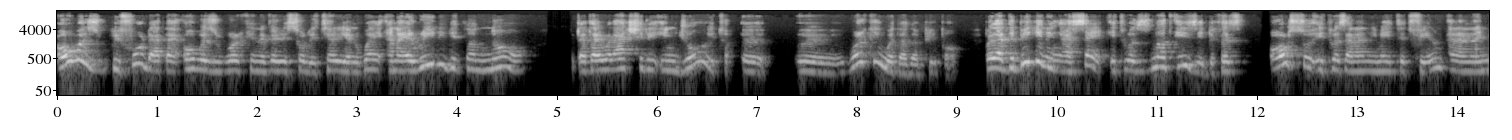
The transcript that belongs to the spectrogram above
always, before that, I always work in a very solitarian way, and I really did not know that I would actually enjoy uh, uh, working with other people. But at the beginning, I say it was not easy because also it was an animated film, and an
